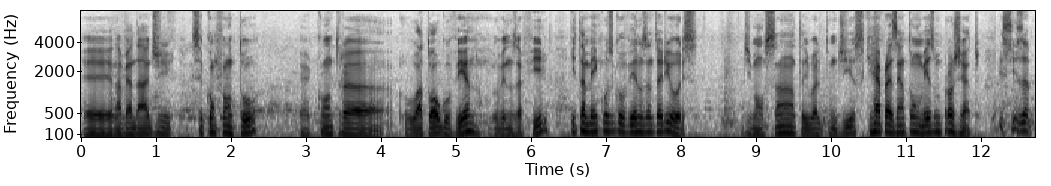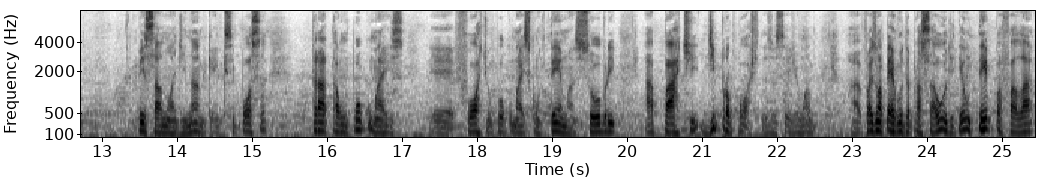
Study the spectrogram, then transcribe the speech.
é, na verdade, se confrontou é, contra o atual governo, o governo Zé Filho, e também com os governos anteriores, de Monsanto e Wellington Dias, que representam o mesmo projeto. Precisa pensar numa dinâmica em que se possa tratar um pouco mais é, forte, um pouco mais com temas sobre a parte de propostas, ou seja, uma, faz uma pergunta para a saúde, tem um tempo para falar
